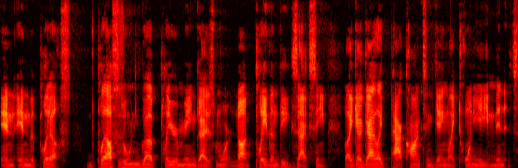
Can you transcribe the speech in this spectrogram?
in in the playoffs? The playoffs is when you gotta play your main guys more, not play them the exact same. Like a guy like Pat Connaughton getting like 28 minutes.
